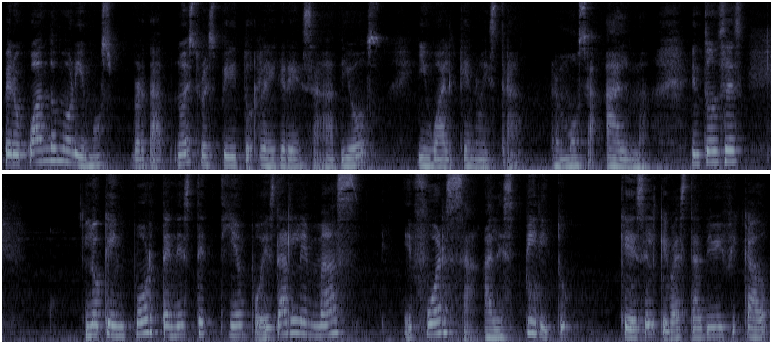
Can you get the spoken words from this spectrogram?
pero cuando morimos, ¿verdad? Nuestro espíritu regresa a Dios igual que nuestra hermosa alma. Entonces, lo que importa en este tiempo es darle más fuerza al espíritu que es el que va a estar vivificado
